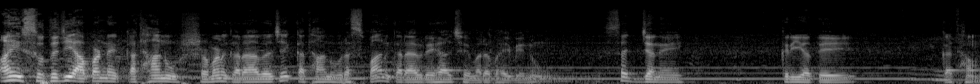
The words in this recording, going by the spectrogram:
અહીં સુધજી આપણને કથાનું શ્રવણ કરાવે છે, કથાનું રસપાન કરાવી રહ્યા છે મારા ભાઈ બહેનું સજ્જને ક્રિયતે કથમ.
